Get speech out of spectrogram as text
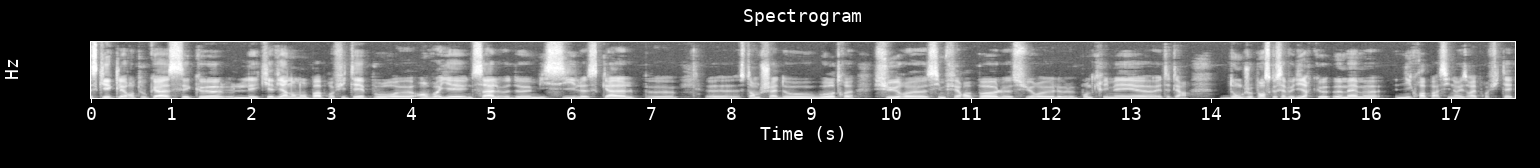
ce qui est clair en tout cas, c'est que les Kieviens n'en ont pas profité pour euh, envoyer une salve de missiles Scalp, euh, euh, Storm Shadow ou autres sur Simferopol, sur le, pont de Crimée, etc. Donc je pense que ça veut dire que eux-mêmes n'y croient pas, sinon ils auraient profité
